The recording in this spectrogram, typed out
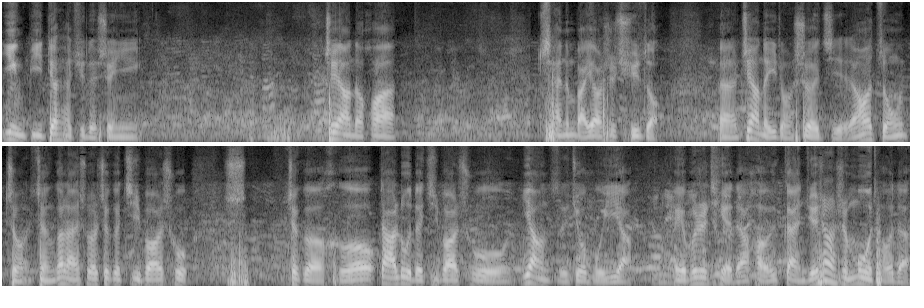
硬币掉下去的声音。这样的话，才能把钥匙取走，嗯，这样的一种设计。然后总整整个来说，这个寄包处是这个和大陆的寄包处样子就不一样，也不是铁的，好感觉上是木头的，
